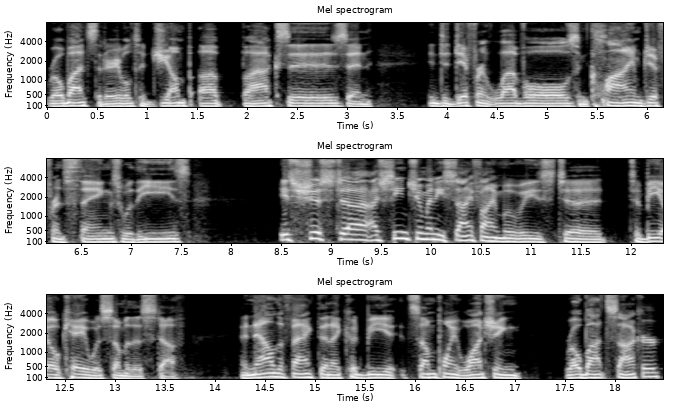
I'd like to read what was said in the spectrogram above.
robots that are able to jump up boxes and into different levels and climb different things with ease. It's just uh, I've seen too many sci-fi movies to to be okay with some of this stuff, and now the fact that I could be at some point watching robot soccer,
